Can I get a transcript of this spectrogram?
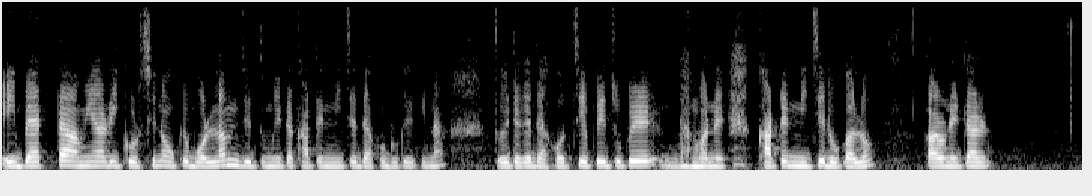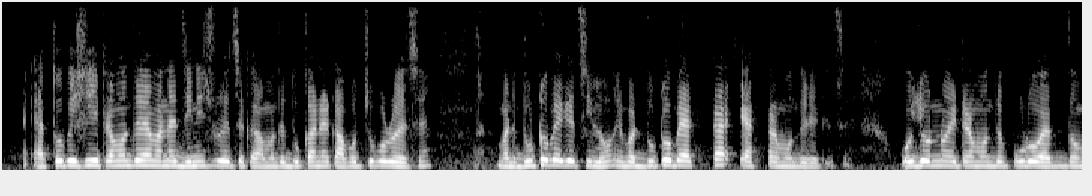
এই ব্যাগটা আমি আর ই করছি না, ওকে বললাম যে, তুমি এটা খাটের নিচে দেখো ঢুকে কিনা। তো এটাকে দেখো, চেপে চুপে মানে খাটের নিচে ঢোকালো। কারণ এটার এত বেশি এটার মধ্যে মানে জিনিস রয়েছে আমাদের দোকানের কাপড় চোপড় রয়েছে। মানে দুটো ব্যাগে ছিল, এবার দুটো ব্যাগটা একটার মধ্যে রেখেছে। ওই জন্য এটার মধ্যে পুরো একদম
